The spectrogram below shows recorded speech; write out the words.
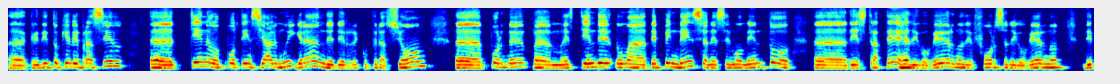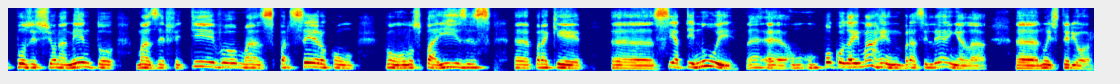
Uh, acredito que o Brasil Uh, tem um potencial muito grande de recuperação, uh, por, uh, mas tem uma dependência nesse momento de estratégia de governo, de força de governo, de posicionamento mais efetivo, mais parceiro com com os países uh, para que uh, se atenue né, uh, um, um, pouco da imagem brasileira no exterior.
